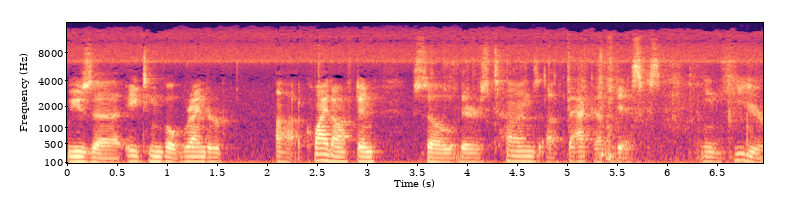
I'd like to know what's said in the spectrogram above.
We use a 18 volt grinder uh, quite often, so there's tons of backup discs in here.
